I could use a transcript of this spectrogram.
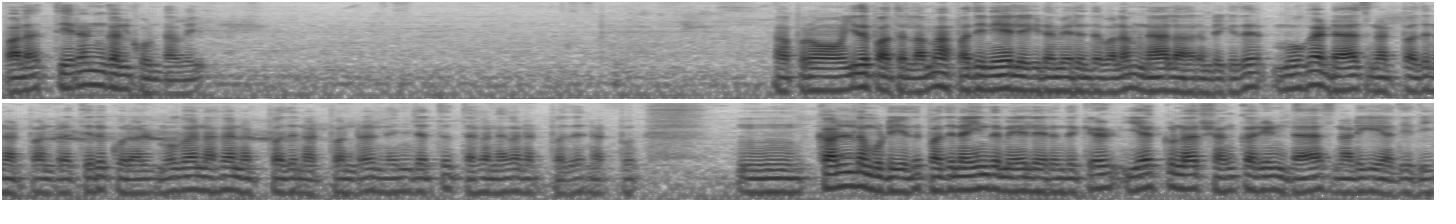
பல திறன்கள் கொண்டவை. அப்புறம் இது பார்த்துடலாமா? பதினேழு இடமிருந்து வளம் நேல ஆரம்பிக்குது. முக டேஸ் நட்பது நட்பன்ற திருக்குறள் முகநக நட்பது நட்பன்ற நெஞ்சத்து தகநக நட்பது நட்பு. கல் முடியுது. பதினைந்து மேலிருந்து கீழ் இயக்குனர் சங்கரின் டேஸ் நடிகை அதிதி.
